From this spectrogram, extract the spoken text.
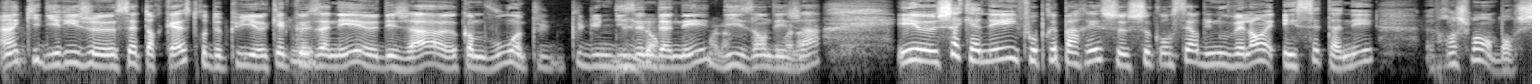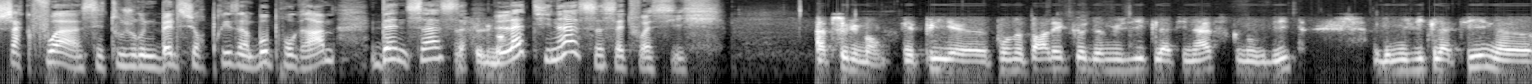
hein, qui dirige euh, cet orchestre depuis euh, quelques Oui. années euh, déjà, comme vous, hein, plus, plus d'une dizaine d'années, voilà. dix ans déjà. Et euh, chaque année, il faut préparer ce, ce concert du Nouvel An. Et cette année, franchement, bon, chaque fois, c'est toujours une belle surprise, un beau programme. Densas, Absolument. Latinas cette fois-ci. Absolument. Et puis, euh, pour ne parler que de musique latinasse, comme vous dites, de musique latine, euh,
